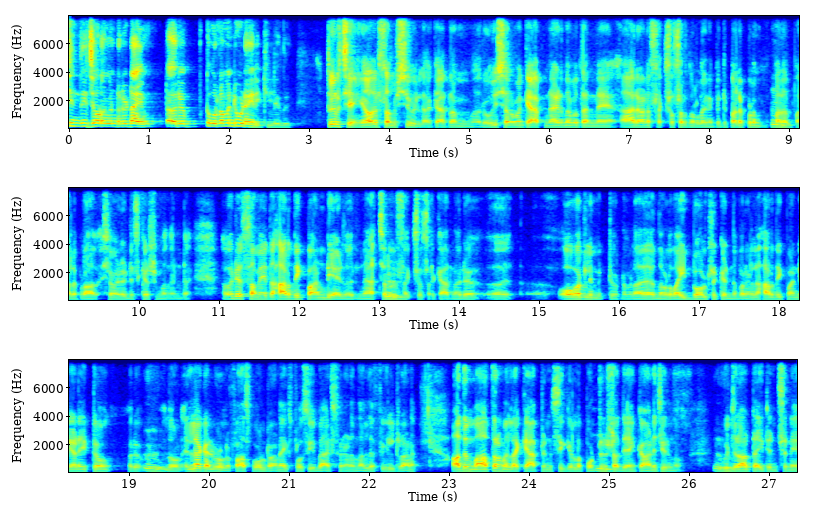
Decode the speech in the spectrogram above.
ചിന്തിച്ചു തുടങ്ങേണ്ട ഒരു ടൈം ഒരു ടൂർണമെന്റ് കൂടെ ആയിരിക്കില്ല ഇത്? തീർച്ചയായും. യാതൊരു സംശയവുമില്ല. കാരണം രോഹിത് ശർമ്മ ക്യാപ്റ്റൻ ആയിരുന്നപ്പോൾ തന്നെ ആരാണ് സക്സസർ എന്നുള്ളതിനെ പറ്റി പലപ്പോഴും പല പല പ്രാവശ്യമായിട്ട് ഡിസ്കഷൻ വന്നിട്ടുണ്ട്. ഒരു സമയത്ത് ഹാർദിക് പാണ്ഡ്യ ആയിരുന്നു ഒരു നാച്ചുറൽ സക്സസർ കാരണം ഒരു ഓവർ ലിമിറ്റ് ടൂർണമെന്റ് അതായത് നമ്മൾ വൈറ്റ് ബോൾ ക്രിക്കറ്റ് എന്ന് പറയുന്നത് ഹാർദിക് പാണ്ഡ്യയാണ് ഏറ്റവും ഒരു എല്ലാ കഴിവുള്ള ഫാസ്റ്റ് ബോളറാണ് എക്സ്പ്ലോസീവ് ബാറ്റ്സ്മാനാണ് നല്ല ഫീൽഡറാണ് അത് മാത്രമല്ല ക്യാപ്റ്റൻസിക്കുള്ള പൊട്ടൻഷ്യൽ അദ്ദേഹം കാണിച്ചിരുന്നു. ഗുജറാത്ത് ടൈറ്റൻസിനെ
